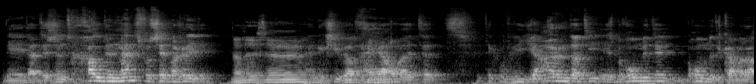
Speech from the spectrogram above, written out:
Nee, dat is een gouden mens voor Sint Margrethe. Dat is... eh, En ik zie wat hij al uit het, weet ik hoeveel jaren dat hij is begonnen met de, begon met de kameraden,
